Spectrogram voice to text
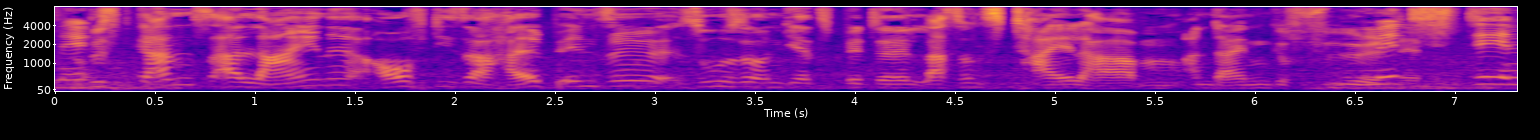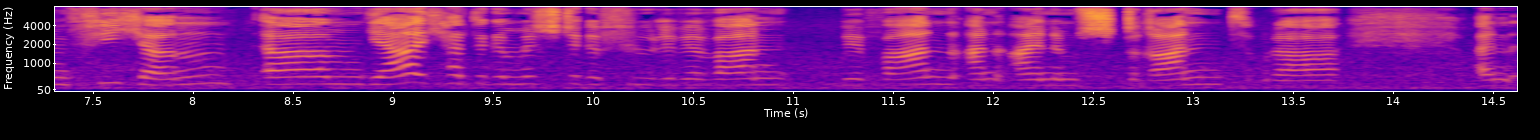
Nee. Du bist ganz alleine auf dieser Halbinsel, Suse, und jetzt bitte lass uns teilhaben an deinen Gefühlen. Mit den Viechern. Ähm, ja, ich hatte gemischte Gefühle. Wir waren, wir waren an einem Strand oder an,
